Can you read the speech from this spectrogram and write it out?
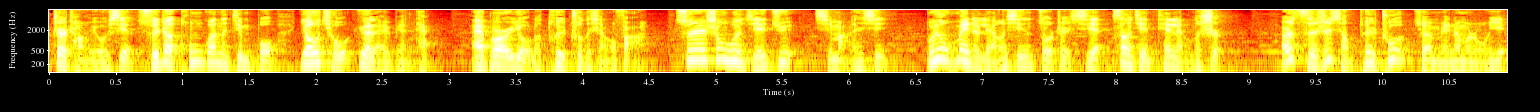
这场游戏随着通关的进步，要求越来越变态，艾博尔有了退出的想法。虽然生活拮据，起码安心，不用昧着良心做这些丧尽天良的事。而此时想退出却没那么容易，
